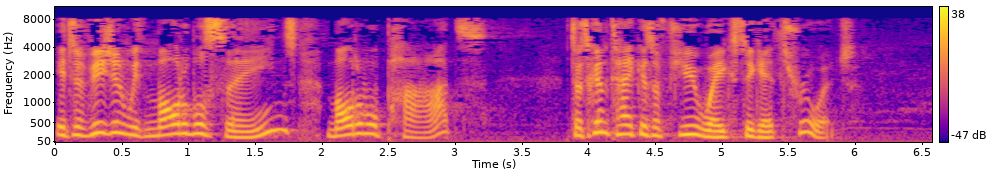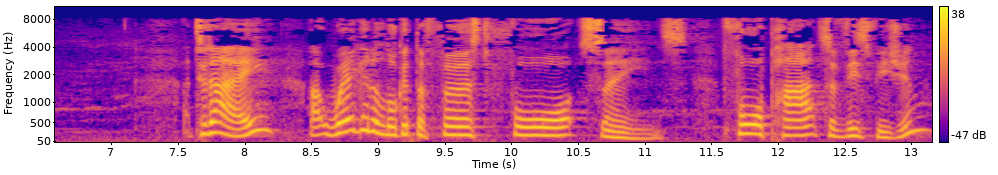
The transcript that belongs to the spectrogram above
It's a vision with multiple scenes, multiple parts. So it's going to take us a few weeks to get through it. Today, uh, we're going to look at the first four scenes, four parts of this vision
